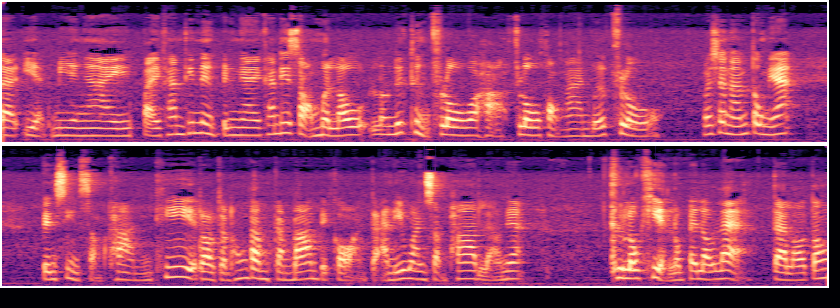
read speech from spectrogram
รายละเอียดมียังไง ไปขั้นที่หนึ่งเป็นไงขั้นที่สองเหมือนเราเรานึกถึงโฟล์อะค่ะโฟล์ของงาน work flow เพราะฉะนั้นตรงเนี้ยเป็นสิ่งสำคัญที่เราจะต้องทำการบ้านไปก่อน แต่อันนี้วันสัมภาษณ์แล้วเนี่ยคือเราเขียนลงไปแล้วแหละ แต่เราต้อง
